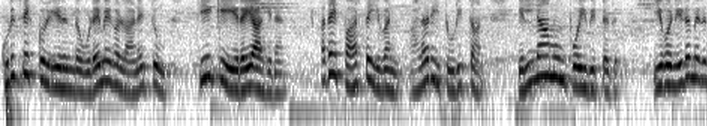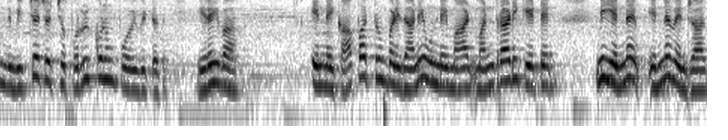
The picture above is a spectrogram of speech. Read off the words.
குடிசைக்குள் இருந்த உடைமைகள் அனைத்தும் தீக்கு இரையாகின. அதை பார்த்த இவன் அலறி துடித்தான். எல்லாமும் போய்விட்டது. இவனிடமிருந்து மிச்ச சொச்ச பொருட்களும் போய்விட்டது. இறைவா என்னை காப்பாற்றும்படிதானே உன்னை மா மன்றாடி கேட்டேன். நீ என்ன என்னவென்றால்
